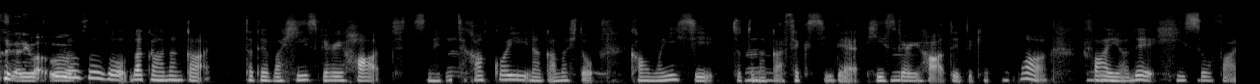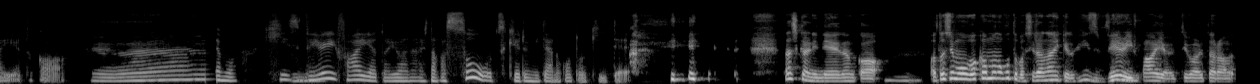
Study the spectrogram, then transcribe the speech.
つながりは。う。そうんそうそう。だからなんか、例えば、he's very hot。めっちゃかっこいい。なんかあの人、顔もいいし、ちょっとなんかセクシーで、he's うん very hot っていう時は、うん fire で、he's so fire とか。でも、he's うん very fire と言わないし、なんか、そうをつけるみたいなことを聞いて。確かにね、なんか、うん私も若者言葉知らないけど、He's very fire って言われたら、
